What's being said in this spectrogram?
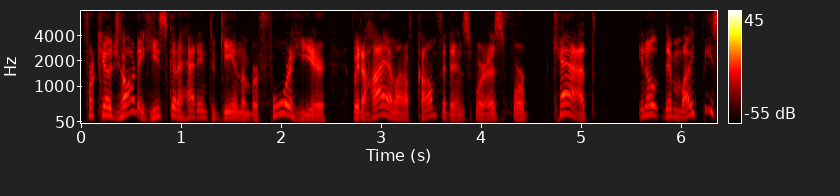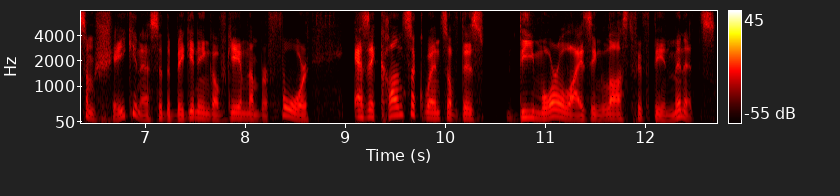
for Kiljardi, he's going to head into game number four here with a high amount of confidence, whereas for Cat, you know, there might be some shakiness at the beginning of game number four as a consequence of this demoralizing last 15 minutes.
